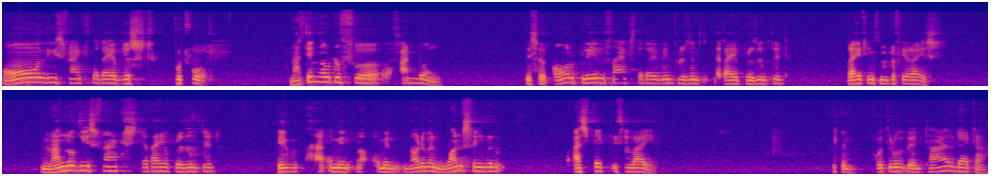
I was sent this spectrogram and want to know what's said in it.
All these facts that I have just put forth, nothing out of uh, heartburn. These are all plain facts that I have been present that I have presented right in front of your eyes. None of these facts that I have presented, I mean, I mean, not even one single aspect is a lie. You can go through the entire data.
